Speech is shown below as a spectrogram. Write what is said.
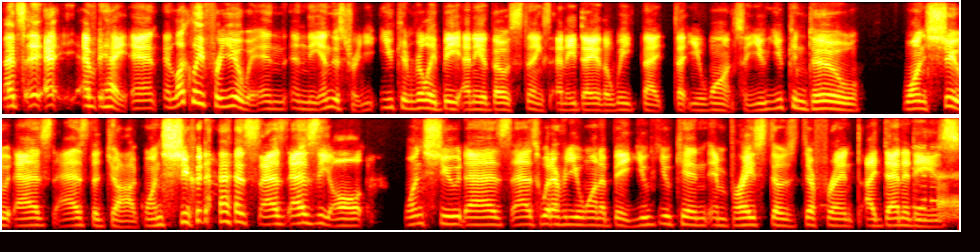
That's it, it, it, hey, and, and luckily for you in in the industry, you, you can really be any of those things any day of the week that that you want. So you you can do one shoot as as the jock, one shoot as as as the alt, one shoot as as whatever you want to be. You you can embrace those different identities yeah.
